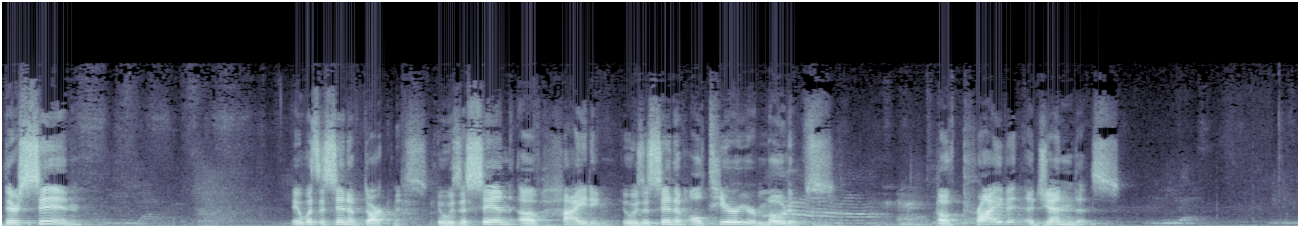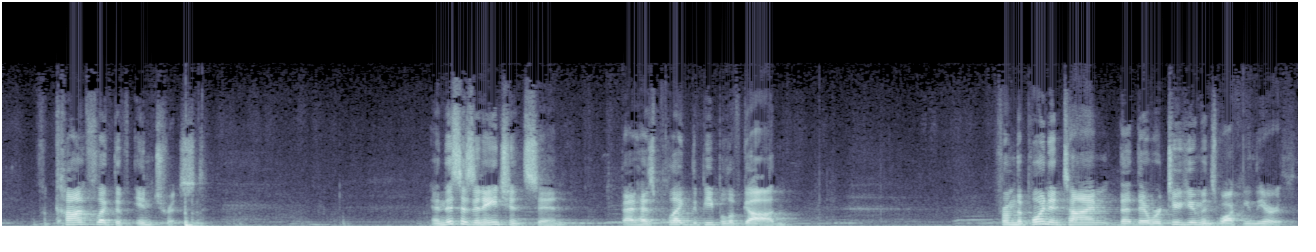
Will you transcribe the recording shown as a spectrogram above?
Their sin, it was a sin of darkness. It was a sin of hiding. It was a sin of ulterior motives, of private agendas, conflict of interest. And this is an ancient sin that has plagued the people of God from the point in time that there were two humans walking the earth.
